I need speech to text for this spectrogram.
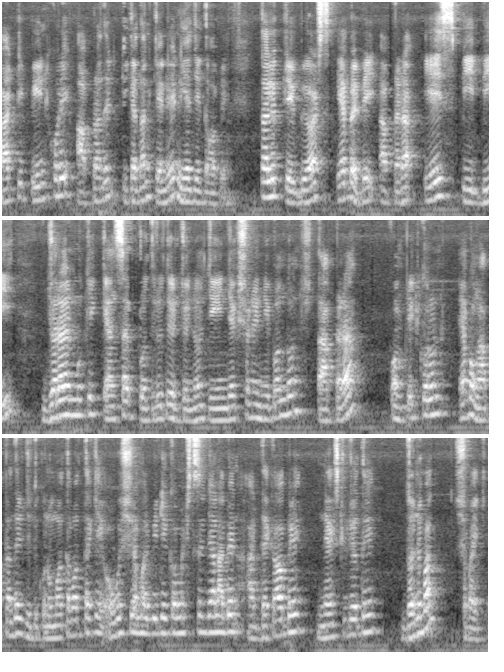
কার্ডটি প্রিন্ট করে আপনাদের টিকাদান কেন্দ্রে নিয়ে যেতে হবে। তাহলে প্রিভিউয়ার্স এভাবেই আপনারা এসপিবি জরায়ুমুখী ক্যান্সার প্রতিরোধের জন্য যে ইঞ্জেকশনের নিবন্ধন, তা আপনারা কমপ্লিট করুন। এবং আপনাদের যদি কোনো মতামত থাকে, অবশ্যই আমার ভিডিও কমেন্টসে জানাবেন। আর দেখা হবে নেক্সট ভিডিওতে ধন্যবাদ সবাইকে।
